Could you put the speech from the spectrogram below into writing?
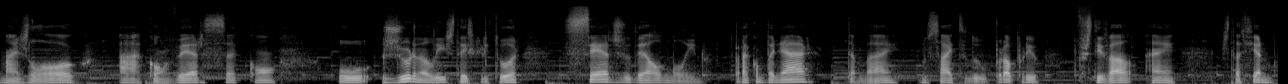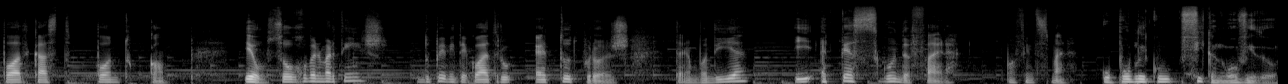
mais logo à conversa com o jornalista e escritor Sérgio Del Molino. Para acompanhar também no site do próprio festival em estacionpodcast.com. Eu sou o Ruben Martins, do P24 é tudo por hoje. Tenham um bom dia e até segunda-feira. Bom fim de semana. O público fica no ouvido.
